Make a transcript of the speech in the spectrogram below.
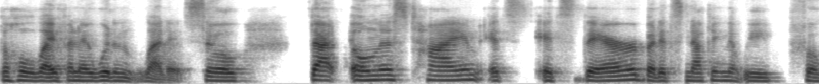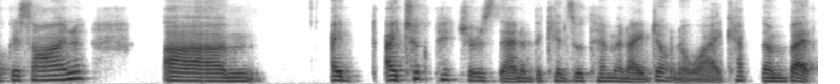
the whole life and I wouldn't let it. So that illness time, it's it's there, but it's nothing that we focus on. Um, I I took pictures then of the kids with him and I don't know why I kept them, but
